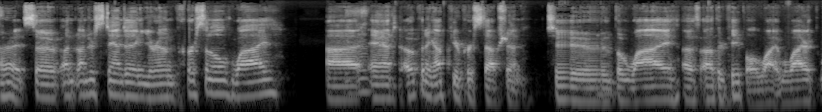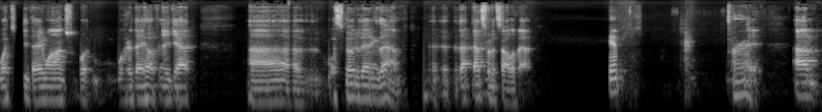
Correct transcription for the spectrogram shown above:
all right so un- understanding your own personal why uh, mm-hmm. and opening up your perception to the why of other people why why what do they want what what are they hoping to get uh, what's motivating them. That, that's what it's all about. Yep. All right. Um,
